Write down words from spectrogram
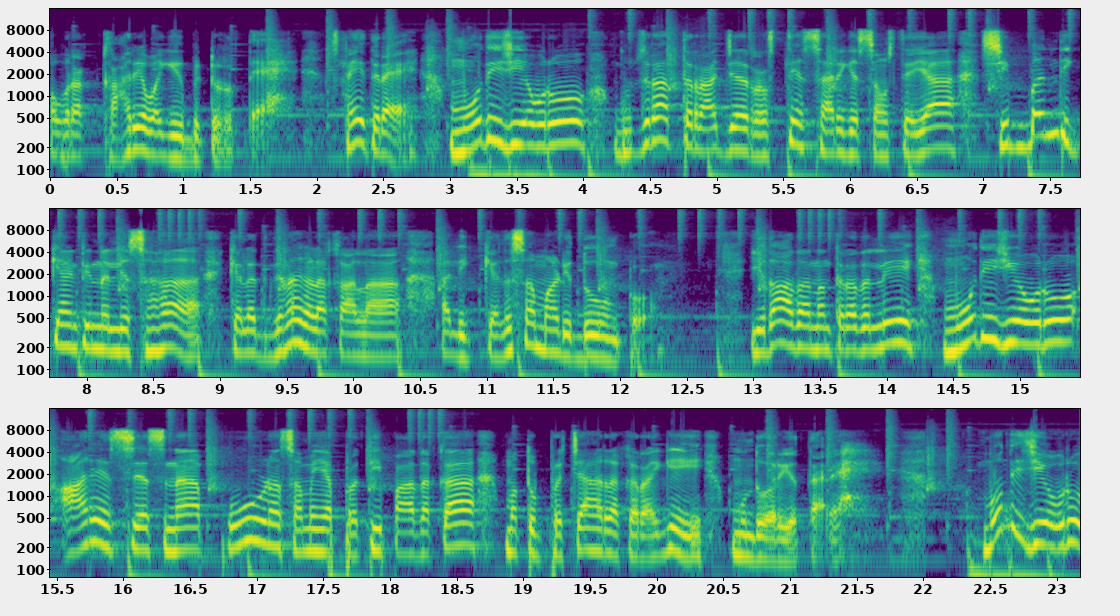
ಅವರ ಕಾರ್ಯವಾಗಿ ಬಿಟ್ಟಿರುತ್ತೆ. ಸ್ನೇಹಿತರೆ, ಮೋದಿಜಿಯವರು ಗುಜರಾತ್ ರಾಜ್ಯ ರಸ್ತೆ ಸಾರಿಗೆ ಸಂಸ್ಥೆಯ ಸಿಬ್ಬಂದಿ ಕ್ಯಾಂಟೀನಲ್ಲಿ ಸಹ ಕೆಲ ದಿನಗಳ ಕಾಲ ಅಲ್ಲಿ ಕೆಲಸ ಮಾಡಿದ್ದು ಉಂಟು. ಇದಾದ ನಂತರದಲ್ಲಿ ಮೋದಿಜಿಯವರು ಆರ್ ಎಸ್ ಎಸ್ನ ಪೂರ್ಣ ಸಮಯ ಪ್ರತಿಪಾದಕ ಮತ್ತು ಪ್ರಚಾರಕರಾಗಿ ಮುಂದುವರಿಯುತ್ತಾರೆ. ಮೋದಿಜಿಯವರು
